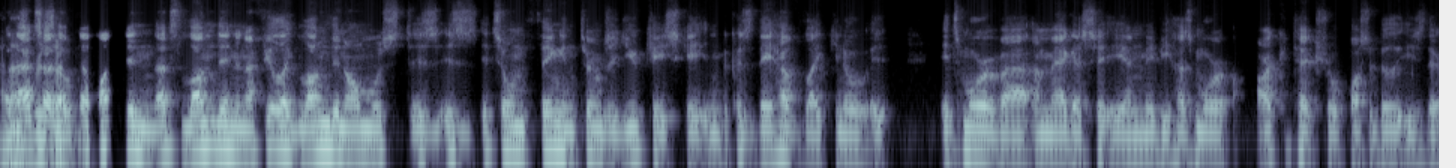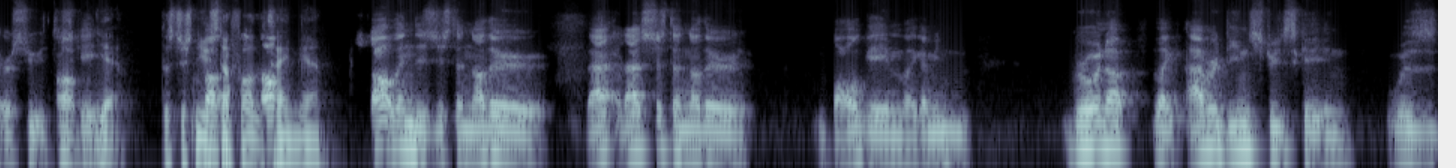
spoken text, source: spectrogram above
And well, that's, result, a, that's a London. That's London, and I feel like London almost is is its own thing in terms of UK skating because they have like you know it, it's more of a, a mega city and maybe has more architectural possibilities that are suited to oh, skating. Yeah, there's just new but stuff all the time. Yeah, Scotland is just another that that's just another ball game. Like I mean, growing up, like Aberdeen street skating was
